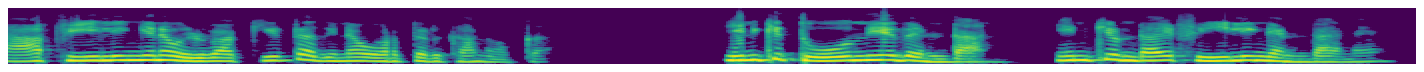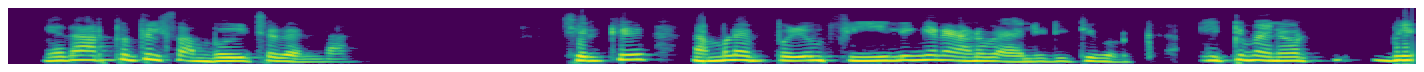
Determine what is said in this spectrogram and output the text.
ആ ഫീലിങ്ങിനെ ഒഴിവാക്കിയിട്ട് അതിനെ ഓർത്തെടുക്കാൻ നോക്കുക. എനിക്ക് തോന്നിയത് എന്താണ്? എനിക്കുണ്ടായ ഫീലിംഗ് എന്താണ്? യഥാർത്ഥത്തിൽ സംഭവിച്ചത് എന്താണ്? ശരിക്ക് നമ്മൾ എപ്പോഴും ഫീലിങ്ങിനാണ് വാലിഡിറ്റി കൊടുക്കുക. It may not be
